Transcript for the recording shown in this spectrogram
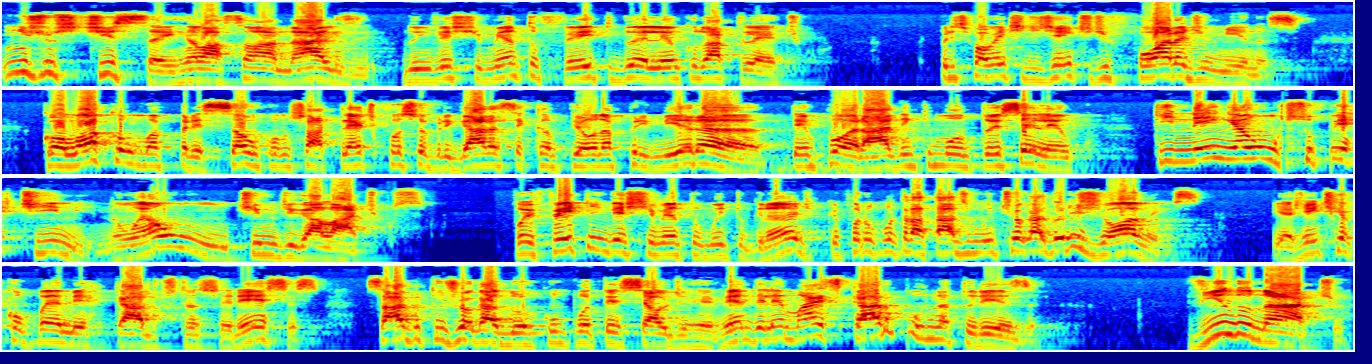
injustiça em relação à análise do investimento feito do elenco do Atlético, principalmente de gente de fora de Minas colocam uma pressão como se o Atlético fosse obrigado a ser campeão na primeira temporada em que montou esse elenco, que nem é um super time, não é um time de galácticos. Foi feito um investimento muito grande porque foram contratados muitos jogadores jovens. E a gente que acompanha mercado de transferências sabe que o jogador com potencial de revenda ele é mais caro por natureza. Vindo o Nacho,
